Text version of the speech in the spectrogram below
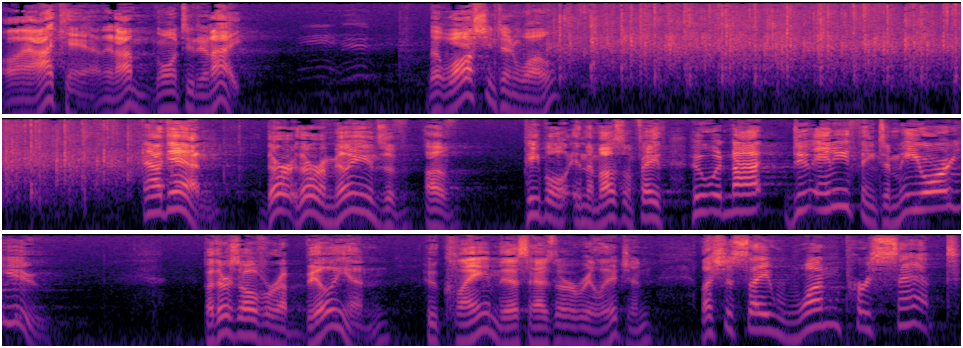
Well, I can, and I'm going to tonight. But Washington won't. Now, again, there, there are millions of, of people in the Muslim faith who would not do anything to me or you. But there's over a billion who claim this as their religion. Let's just say 1%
